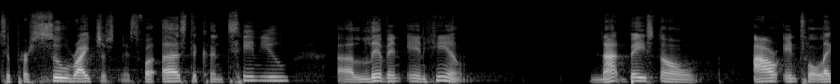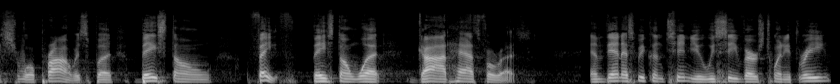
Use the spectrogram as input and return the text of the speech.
to pursue righteousness, for us to continue uh, living in Him, not based on our intellectual prowess, but based on faith, based on what God has for us. And then as we continue, we see verse 23.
